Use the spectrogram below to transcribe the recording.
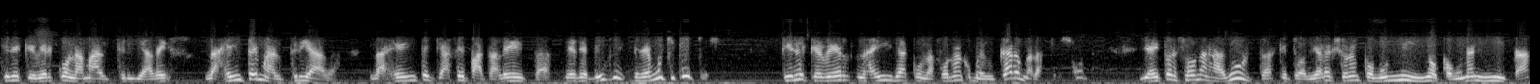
tiene que ver con la malcriadez la gente malcriada, la gente que hace pataletas, desde, desde muy chiquitos, tiene que ver la ira con la forma como educaron a las personas. Y hay personas adultas que todavía reaccionan como un niño, como una niñita,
